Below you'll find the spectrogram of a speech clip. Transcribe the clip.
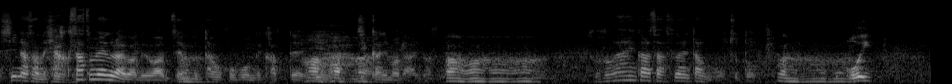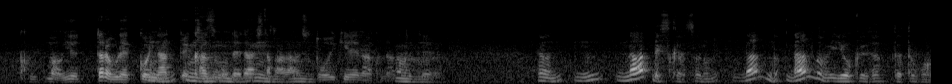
椎名さんの100冊目ぐらいまでは全部単行本で買って、実家にまだありますね、あその辺からさすがに多分もうちょっと追いくまあ言ったら売れっ子になってうん数も出だしたからうんちょっと追い切れなくなってて、何ですか？その何の何の魅力だったと思う？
